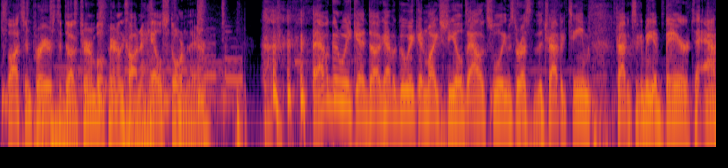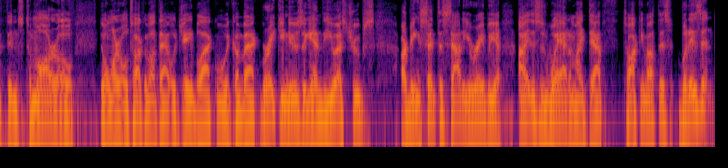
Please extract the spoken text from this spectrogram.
Thoughts and prayers to Doug Turnbull, apparently caught in a hailstorm there. Have a good weekend, Doug. Have a good weekend, Mike Shields, Alex Williams, the rest of the traffic team. Traffic's going to be a bear to Athens tomorrow. Don't worry, we'll talk about that with Jay Black when we come back. Breaking news again: the U.S. troops are being sent to Saudi Arabia. I this is way out of my depth talking about this, but isn't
